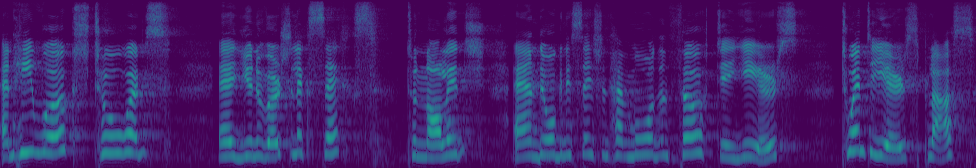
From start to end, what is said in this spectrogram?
And he works towards uh, universal access to knowledge, and the organization have more than 30 years, 20 years plus,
